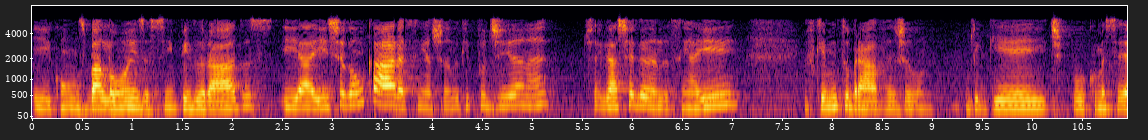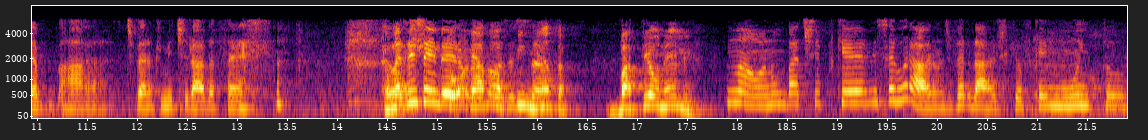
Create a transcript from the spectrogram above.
e com uns balões assim pendurados e aí chegou um cara assim achando que podia, né, chegar chegando assim. Aí eu fiquei muito brava, Ju. Briguei, tipo, comecei a, a- tiveram que me tirar da festa. Ela Mas entenderam minha posição. pimenta. Bateu nele? Não, eu não bati porque me seguraram, de verdade, que eu fiquei muito,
